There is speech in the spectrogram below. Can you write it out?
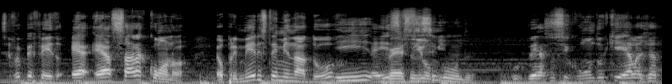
Você foi perfeito. É, é a Sarah Connor. É o primeiro Exterminador. E é esse versus filme. o segundo. O versus o segundo, que ela já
